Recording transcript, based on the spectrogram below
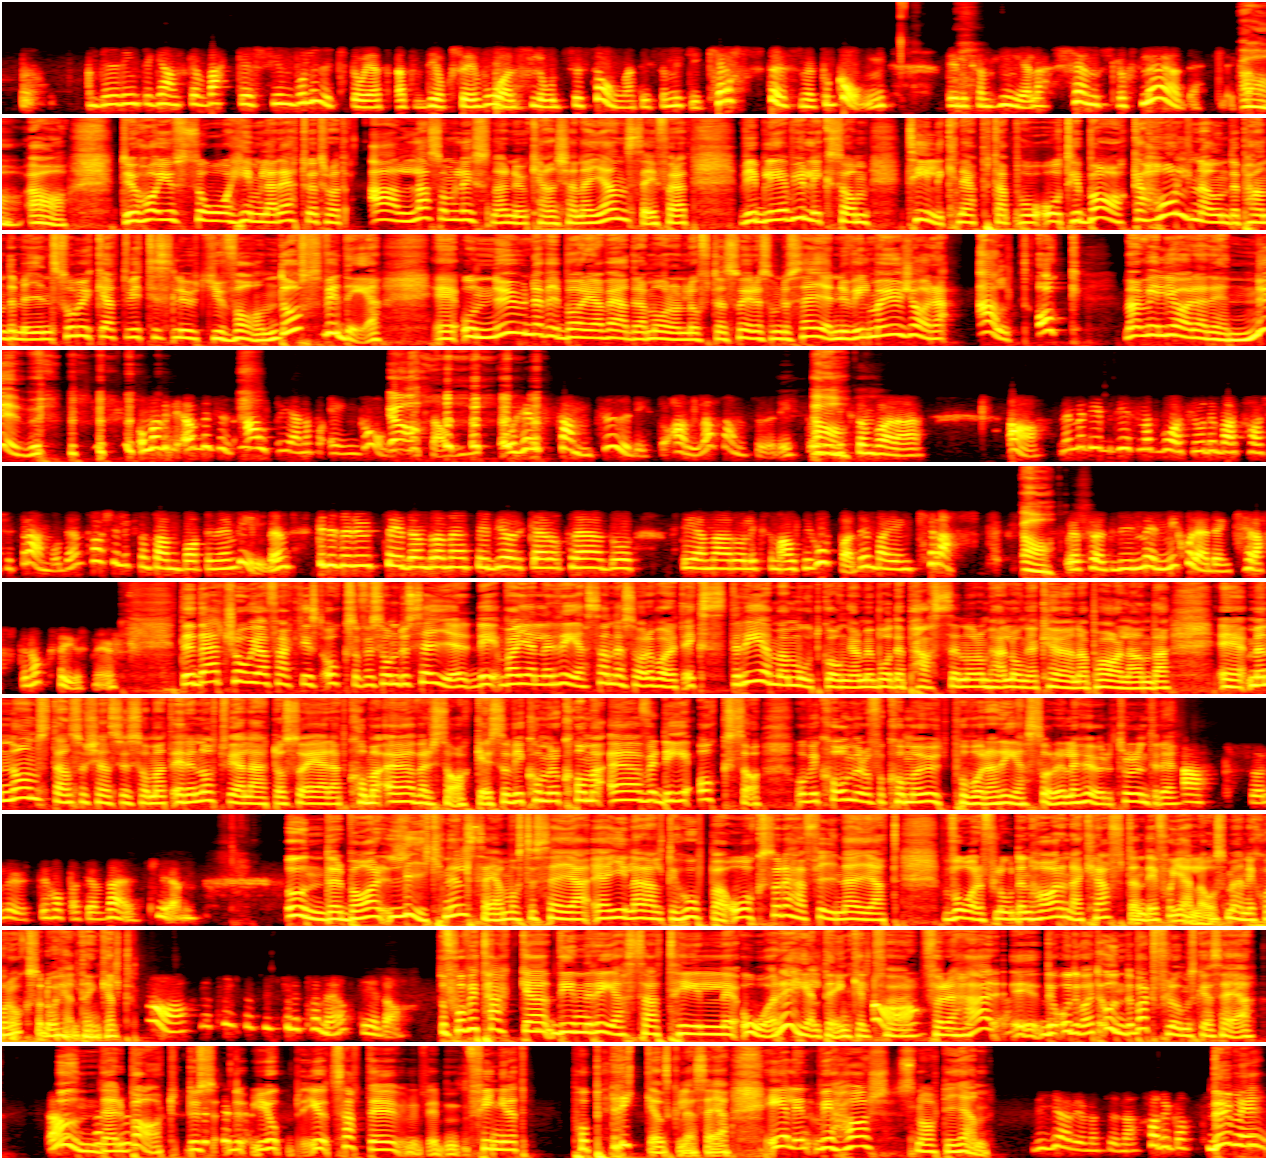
blir det inte ganska vacker symbolik då i att, att det också är vårflodssäsong, att det är så mycket krafter som är på gång? Det är liksom hela känsloflödet. Liksom. Ja, ja. Du har ju så himla rätt och jag tror att alla som lyssnar nu kan känna igen sig för att vi blev ju liksom tillknäppta på och tillbakahållna under pandemin så mycket att vi till slut ju vande oss vid det. Eh, och nu när vi börjar vädra morgonluften så är det som du säger, nu vill man ju göra allt och man vill göra det nu. Och man vill ja, precis allt och gärna på en gång. Ja. Liksom. Och helst samtidigt och alla samtidigt. Och Ja. det är liksom bara... Ja, nej men det, det är som att vårfloden bara tar sig fram och den tar sig liksom fram vart den vill. Den sprider ut sig, den drar med sig björkar och träd och stenar och liksom alltihopa. Den bara är en kraft. Ja. Och jag tror att vi människor är den kraften också just nu. Det där tror jag faktiskt också, för som du säger, det, vad gäller resande så har det varit extrema motgångar med både passen och de här långa köerna på Arlanda. Eh, men någonstans så känns det som att är det något vi har lärt oss så är det att komma över saker. Så vi kommer att komma över det också och vi kommer att få komma ut på våra resor, eller hur? Tror du inte det? Absolut, det hoppas jag verkligen. Underbar liknelse, jag måste säga. Jag gillar alltihopa och också det här fina i att vårfloden har den där kraften. Det får gälla oss människor också då helt enkelt. Ja, jag tänkte att vi skulle ta med oss det idag. Då får vi tacka din resa till Åre helt enkelt för, Ja. för det här. Eh, Och det var ett underbart flum ska jag säga. Ja. Underbart. Du, du jo, jo, satte eh, fingret på pricken skulle jag säga. Elin, vi hörs snart igen. Det gör vi Martina. Ha det gott. Du med.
